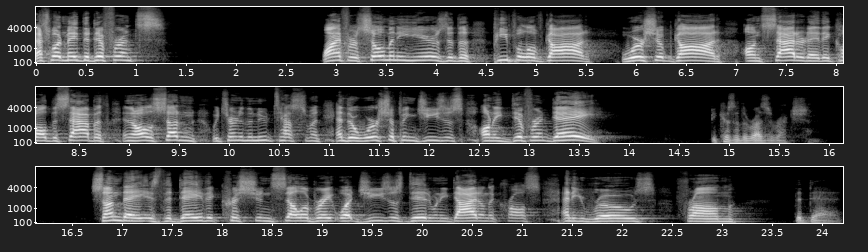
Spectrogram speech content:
That's what made the difference. Why, for so many years, did the people of God worship God on Saturday? They called the Sabbath, and then all of a sudden, we turn to the New Testament and they're worshiping Jesus on a different day. because of the resurrection. Sunday is the day that Christians celebrate what Jesus did when he died on the cross and he rose from the dead.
